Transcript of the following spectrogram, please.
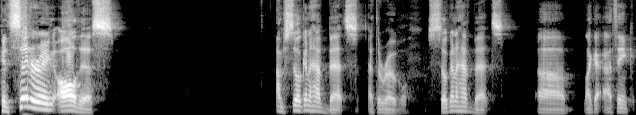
considering all this, I'm still gonna have bets at the Roval. Still gonna have bets. Uh, like I think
